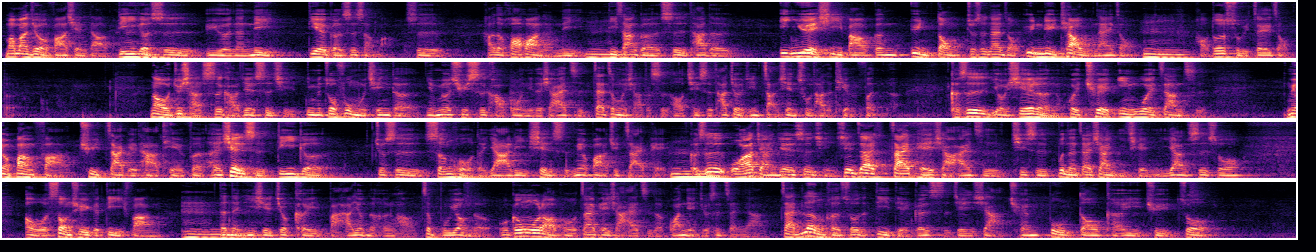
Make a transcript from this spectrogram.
慢慢就有发现到，第一个是语文能力，第二个是什么？是她的画画能力，第三个是她的。音乐细胞跟运动，就是那种韵律跳舞那一种，嗯，好，都是属于这一种的。那我就想思考一件事情：你们做父母亲的有没有去思考过，你的小孩子在这么小的时候，其实他就已经展现出他的天分了。可是有些人会却因为这样子，没有办法去栽培他的天分，很现实。第一个。就是生活的压力，现实没有办法去栽培。嗯、可是我要讲一件事情，现在栽培小孩子其实不能再像以前一样，是说，哦，我送去一个地方，嗯，等等一些就可以把它用得很好。这不用的。我跟我老婆栽培小孩子的观点就是怎样，在任何所有的地点跟时间下，全部都可以去做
